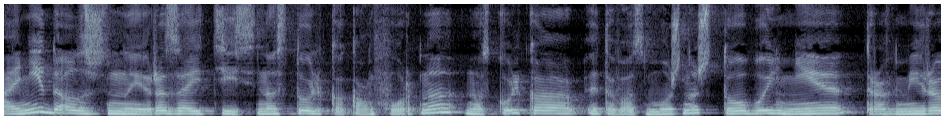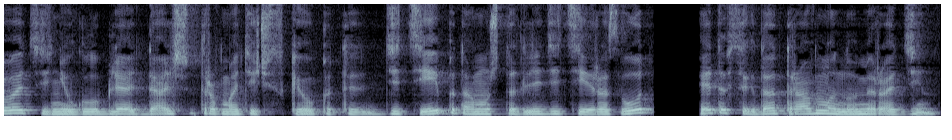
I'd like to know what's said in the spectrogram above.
Они должны разойтись настолько комфортно, насколько это возможно, чтобы не травмировать и не углублять дальше травматический опыт детей, потому что для детей развод – это всегда травма номер один.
